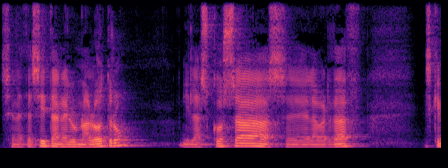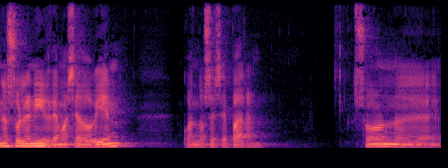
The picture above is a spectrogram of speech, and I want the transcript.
Se necesitan el uno al otro y las cosas, eh, la verdad, es que no suelen ir demasiado bien cuando se separan. Son eh,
